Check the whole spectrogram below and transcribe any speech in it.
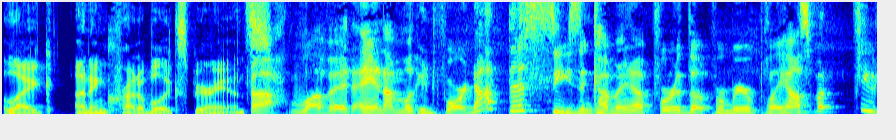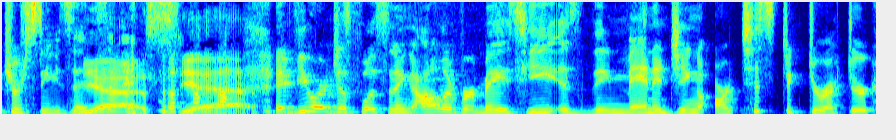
like an incredible experience. Ah, love it. And I'm looking forward, not this season coming up for the Premiere Playhouse, but future seasons. yes, yeah. If you are just listening, Oliver Mayes, he is the managing artistic director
